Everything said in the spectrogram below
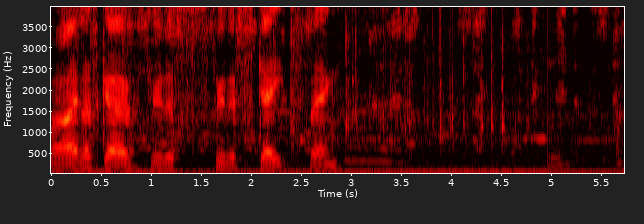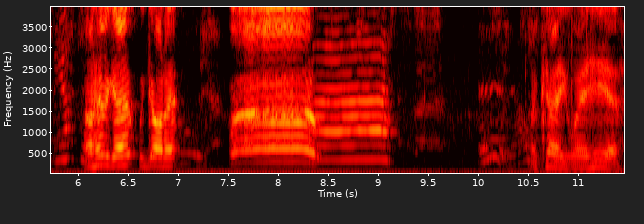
All right, let's go through this through this skates thing. I think you have to. Oh, here we go. We got it. Whoa! Ooh, that was Okay, we're here.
